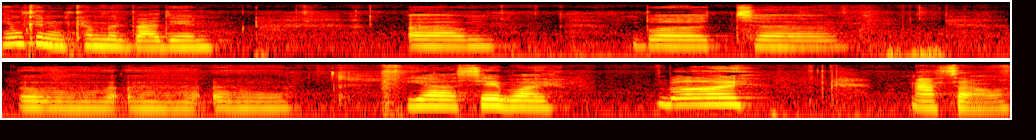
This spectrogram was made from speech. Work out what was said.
يمكن نكمل بعدين. Um, but uh, uh, uh, uh, yeah, say bye. باي مع السلامة.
